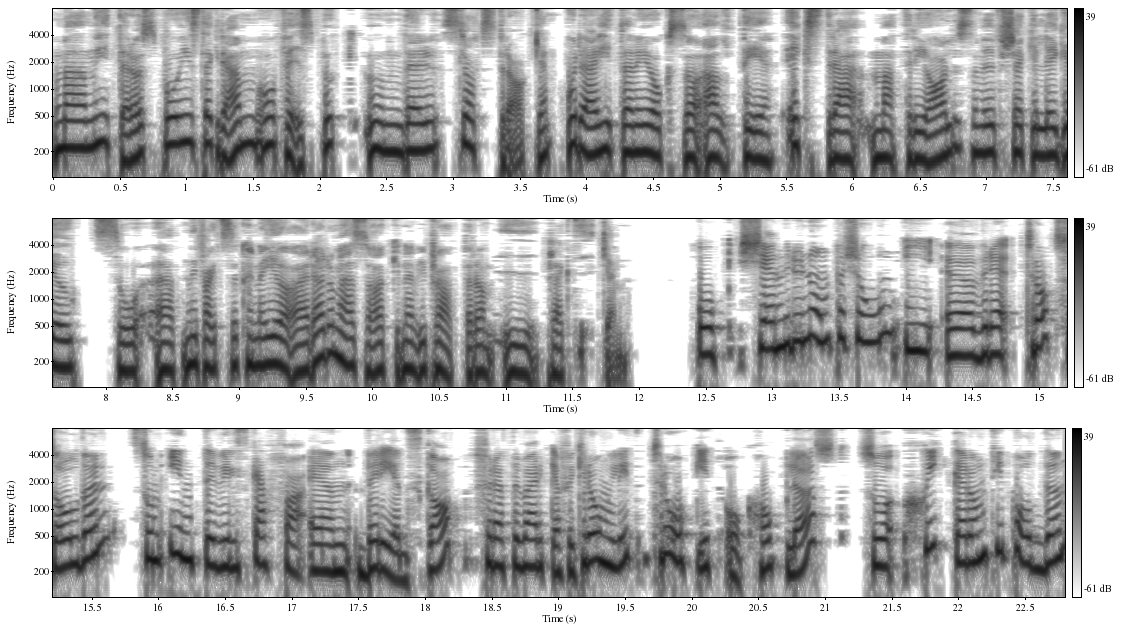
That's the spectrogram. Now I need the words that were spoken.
Man hittar oss på Instagram och Facebook under Slottsdraken. Och där hittar ni också allt det extra material som vi försöker lägga upp så att ni faktiskt ska kunna göra de här sakerna vi pratar om i praktiken. Och känner du någon person i övre trotsåldern som inte vill skaffa en beredskap för att det verkar för krångligt, tråkigt och hopplöst, så skicka dem till podden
